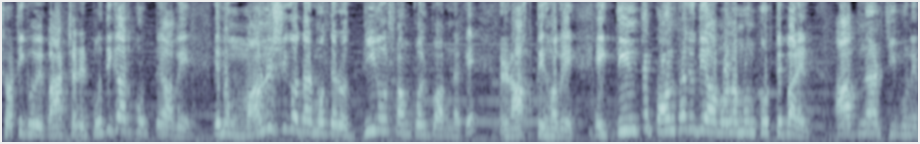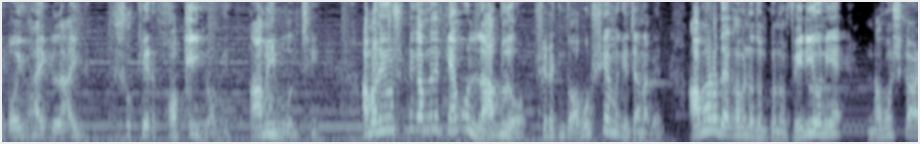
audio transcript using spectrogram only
সঠিকভাবে বাচ্চাদের প্রতিকার করতে হবে এবং মানসিকতার মধ্যে আরও দৃঢ় সংকল্প আপনাকে রাখতে হবে। এই তিনটে পন্থা যদি অবলম্বন করতে পারেন, আপনার জীবনে বৈবাহিক লাইফ সুখের হবেই হবে, আমি বলছি। আমার এই অনুষ্ঠানটাকে আপনাদের কেমন লাগল, সেটা কিন্তু অবশ্যই আমাকে জানাবেন। আবারও দেখা হবে নতুন কোনো ভিডিও নিয়ে। নমস্কার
